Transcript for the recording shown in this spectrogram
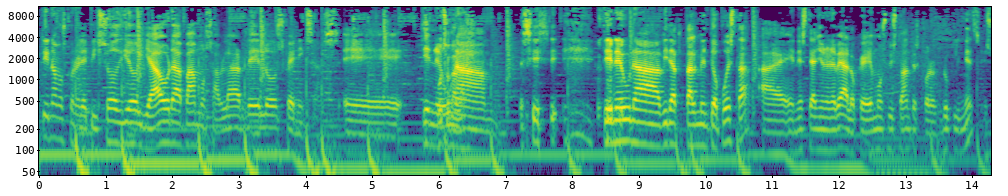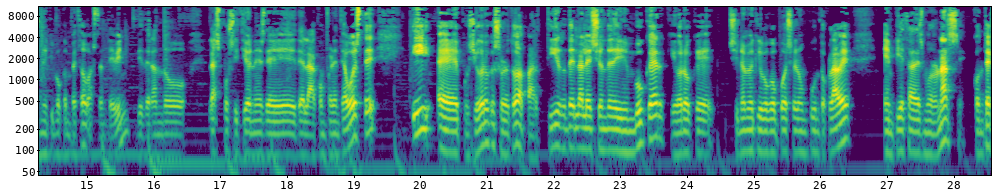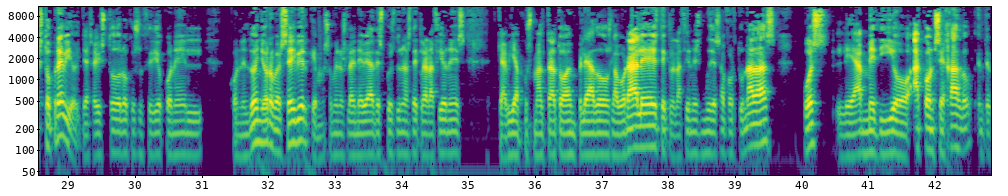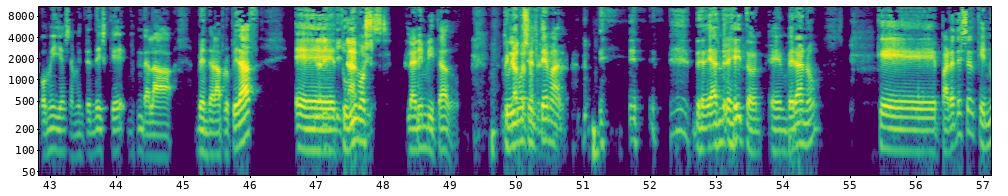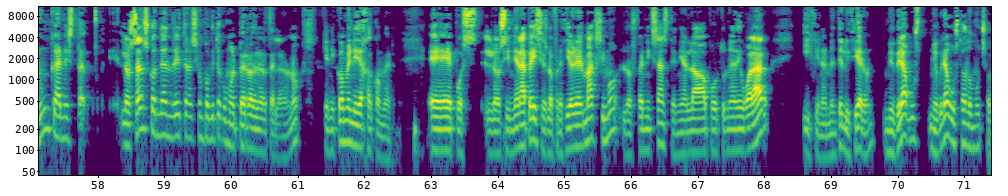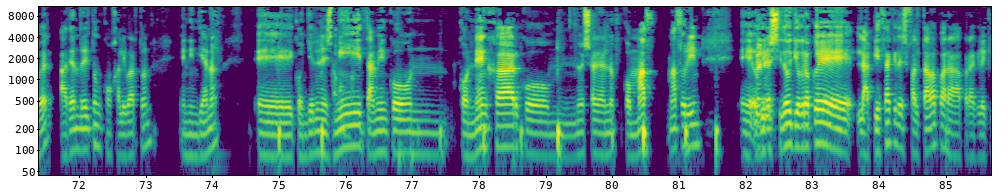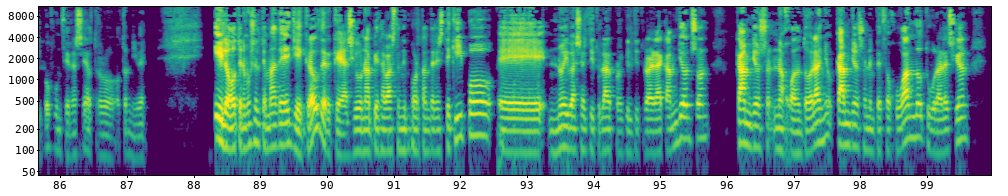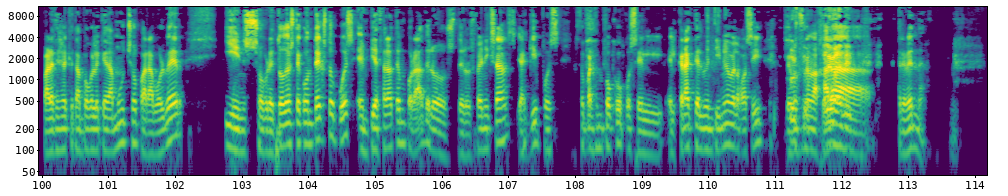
Continuamos con el episodio y ahora vamos a hablar de los Phoenixers. Eh, tiene Mucho una sí, sí, tiene una vida totalmente opuesta a- en este año en NBA a lo que hemos visto antes con los Brooklyn Nets. Es un equipo que empezó bastante bien, liderando las posiciones de, de la conferencia oeste. Y eh, pues yo creo que sobre todo a partir de la lesión de Devin Booker, que yo creo que, si no me equivoco, puede ser un punto clave, empieza a desmoronarse. Contexto previo, ya sabéis todo lo que sucedió con el, con el dueño, Robert Xavier, que más o menos la NBA después de unas declaraciones que había pues maltrato a empleados laborales, declaraciones muy desafortunadas, pues le ha medio aconsejado, entre comillas, ya me entendéis, que venda la, venda la propiedad. Eh, Le tuvimos, le han invitado. Me Tuvimos el tema de DeAndre Ayton en verano, que parece ser que nunca han estado... Los Suns con DeAndre Ayton han sido un poquito como el perro del hortelano, ¿no? Que ni come ni deja comer. Eh, pues los Indiana Pacers le ofrecieron el máximo, los Phoenix Suns tenían la oportunidad de igualar y finalmente lo hicieron. Me hubiera, gust- me hubiera gustado mucho ver a DeAndre Ayton con Halliburton en Indiana, eh, con Jalen Smith, también con, con Nenhar, con, no con Math- Mathurin. Eh, hubiera sido, yo creo que la pieza que les faltaba para, para que el equipo funcionase a otro, otro nivel. Y luego tenemos el tema de Jay Crowder, que ha sido una pieza bastante importante en este equipo. eh, no iba a ser titular porque el titular era Cam Johnson. Cam Johnson no ha jugado en todo el año. Cam Johnson empezó jugando, tuvo la lesión. Parece ser que tampoco le queda mucho para volver. Y en, sobre todo este contexto, pues empieza la temporada de los, de los Phoenix Suns. Y aquí, pues, esto parece un poco pues el, el crack del 29, algo así. Vemos Justo, una bajada tremenda.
